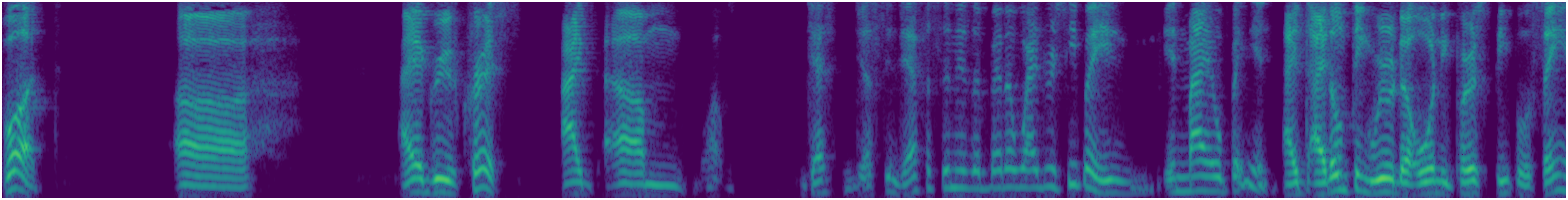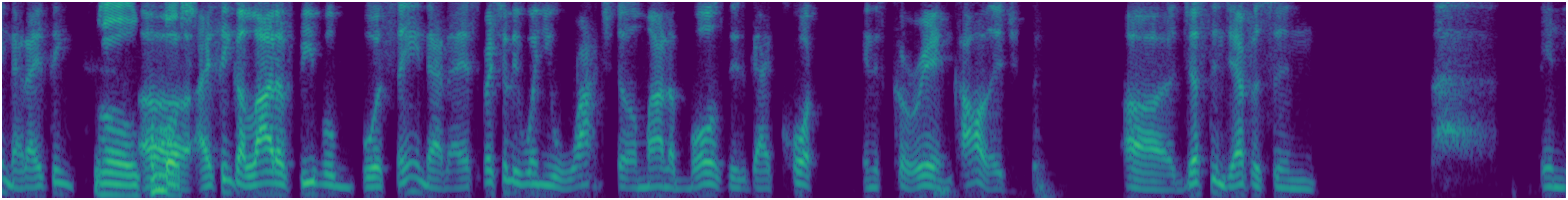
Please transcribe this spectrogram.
but uh, I agree with Chris. I um, just Justin Jefferson is a better wide receiver. He, in my opinion, I, I don't think we're the only person people saying that. I think Oh, uh. I think a lot of people were saying that, especially when you watch the amount of balls this guy caught in his career in college. Uh, Justin Jefferson, in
